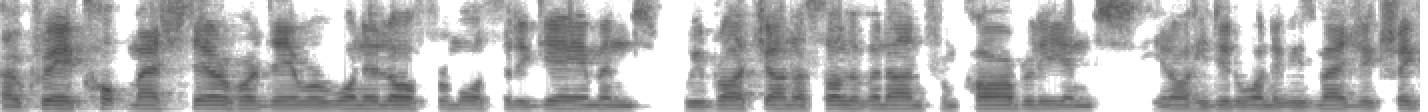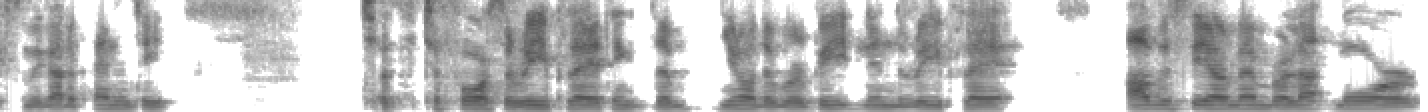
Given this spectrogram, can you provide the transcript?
a great cup match there where they were 1 0 up for most of the game. And we brought John O'Sullivan on from Corbally, and you know, he did one of his magic tricks, and we got a penalty to, to force a replay. I think the you know they were beaten in the replay. Obviously, I remember a lot more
